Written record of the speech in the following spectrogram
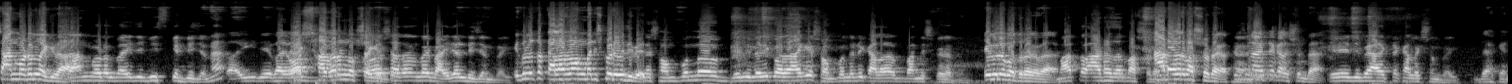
চান মডেল ভাই? চান মডেল ভাই যে বিস্কিট ডিজাইন হ্যাঁ? এই যে ভাই অসাধারণ নকশা কিন্তু। ভাই ভাইরাল ডিজাইন ভাই। এগুলো তো কালার রং বানিশ করে দিবে সম্পূর্ণ ডেলিভারি করার আগে সম্পূর্ণটি কালার বার্নিশ করে দেবো এগুলো কত টাকা ভাই? মাত্র আট হাজার পাঁচশো টাকা। হাজার পাঁচশো টাকা। পিছনে একটা কালেকশন ভাই। এই যে ভাই আরেকটা কালেকশন ভাই। দেখেন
